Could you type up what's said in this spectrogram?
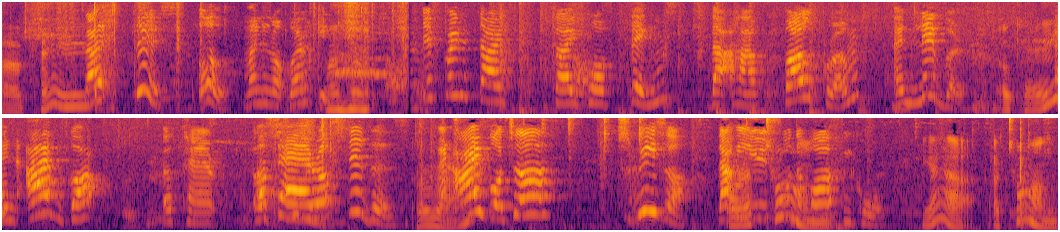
Okay. Like this. Oh, mine is not working. Different type, type of things that have fulcrum and lever. Okay. And I've got a pair, a pair of scissors. All And. I've got a squeezer that Or we a use for the tongue. barbecue. Yeah, a tongue.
